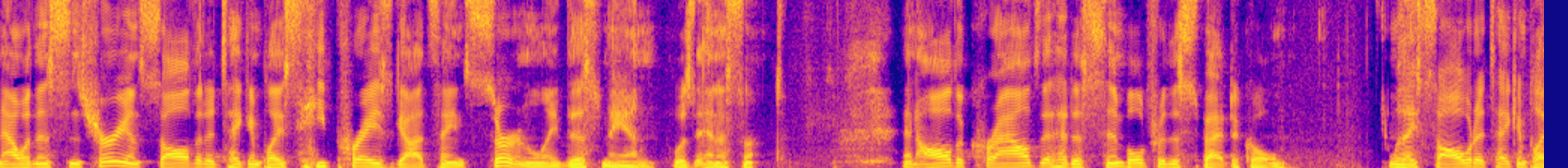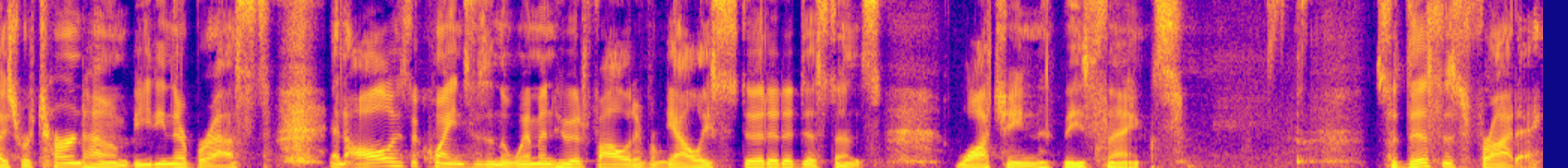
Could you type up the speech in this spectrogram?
Now, when the centurion saw that had taken place, he praised God, saying, Certainly this man was innocent. And all the crowds that had assembled for this spectacle, when they saw what had taken place, returned home, beating their breasts. And all his acquaintances and the women who had followed him from Galilee stood at a distance watching these things. So, this is Friday.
